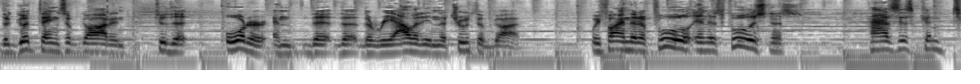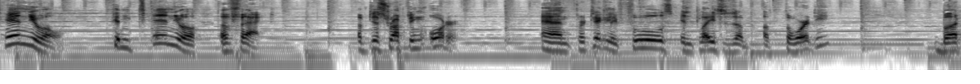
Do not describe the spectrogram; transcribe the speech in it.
the good things of God and to the order and the, the, the reality and the truth of God. We find that a fool in his foolishness has this continual, continual effect of disrupting order and particularly fools in places of authority, but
